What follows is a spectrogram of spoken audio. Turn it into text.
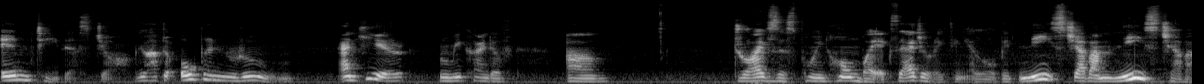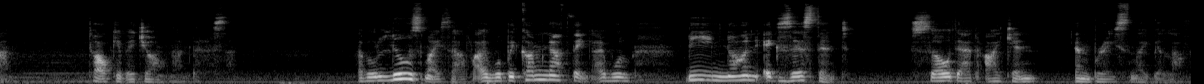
empty this jug. You have to open room. And here, Rumi kind of um, drives this point home by exaggerating a little bit. Nis chavam, nis chavam. Talk I will lose myself. I will become nothing. I will be non existent so that I can embrace my beloved.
